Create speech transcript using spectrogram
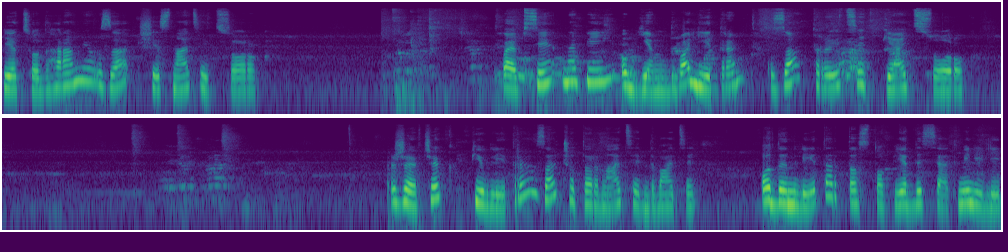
500 грамів за 16,40. Пепсі напій об'єм 2 літри за 35,40. Живчик пів літри за 14,20. 1 літр та 150 мл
